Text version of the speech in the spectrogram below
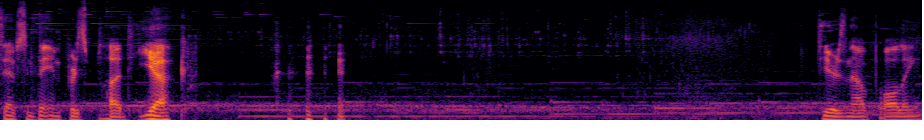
Steps into Emperor's blood. Yuck. Tears now falling.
